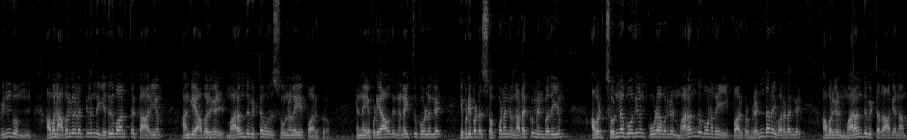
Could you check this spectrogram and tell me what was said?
பின்பும் அவன் அவர்களிடத்திலிருந்து எதிர்பார்த்த காரியம் அங்கே அவர்கள் மறந்துவிட்ட ஒரு சூழ்நிலையை பார்க்கிறோம். என்னை எப்படியாவது நினைத்து கொள்ளுங்கள். இப்படிப்பட்ட சொப்பனங்கள் நடக்கும் என்பதையும் அவர் சொன்ன போதிலும் கூட அவர்கள் மறந்து போனதை பார்க்கிறோம். ரெண்டரை வருடங்கள் அவர்கள் மறந்து விட்டதாக நாம்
